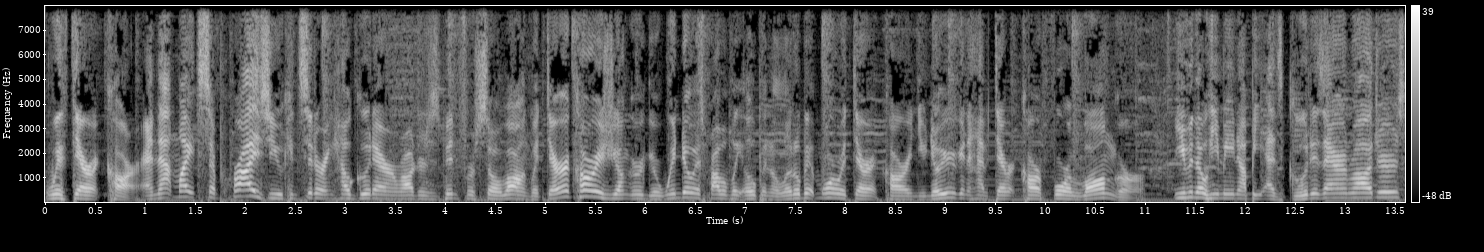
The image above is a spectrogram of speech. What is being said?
with Derek Carr, and that might surprise you considering how good Aaron Rodgers has been for so long. But Derek Carr is younger; your window is probably open a little bit more with Derek Carr, and you know you're going to have Derek Carr for longer, even though he may not be as good as Aaron Rodgers.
